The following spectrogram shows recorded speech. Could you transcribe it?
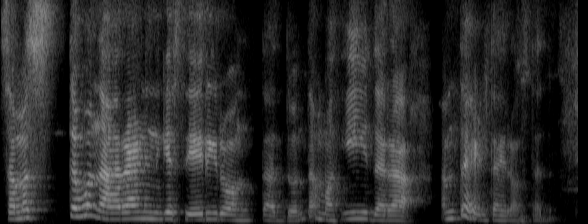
ಸಮಸ್ತವು ನಾರಾಯಣನಿಗೆ ಸೇರಿರೋ ಅಂತ ಮಹೀಧರ ಅಂತ ಹೇಳ್ತಾ ಇರೋವಂಥದ್ದು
